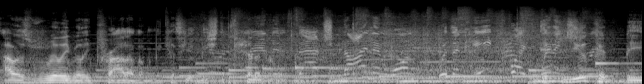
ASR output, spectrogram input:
I was really, really proud of him because he reached the pinnacle. Thatch, nine and one with an eight-fight winning If you could be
